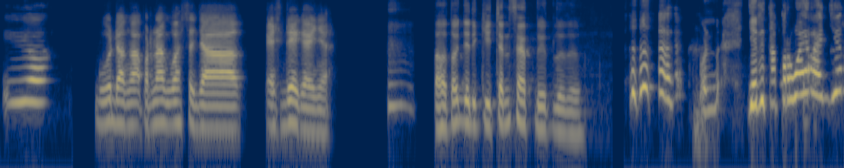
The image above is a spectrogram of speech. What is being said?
Iya. Gue udah nggak pernah gua sejak SD kayaknya. Tahu-tahu jadi kitchen set duit lu tuh. Jadi Tupperware anjir.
